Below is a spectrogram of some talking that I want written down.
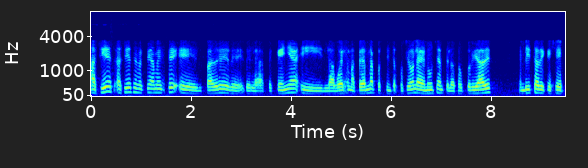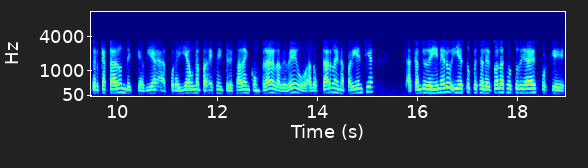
Así es, así es, efectivamente, el padre de, la pequeña y la abuela materna pues interpusieron la denuncia ante las autoridades en vista de que se percataron de que había por ahí a una pareja interesada en comprar a la bebé o adoptarla en apariencia a cambio de dinero y esto pues alertó a las autoridades porque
